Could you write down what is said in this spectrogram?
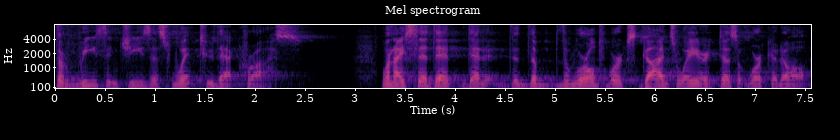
the reason Jesus went to that cross. When I said that, that the, the, the, world works God's way or it doesn't work at all,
